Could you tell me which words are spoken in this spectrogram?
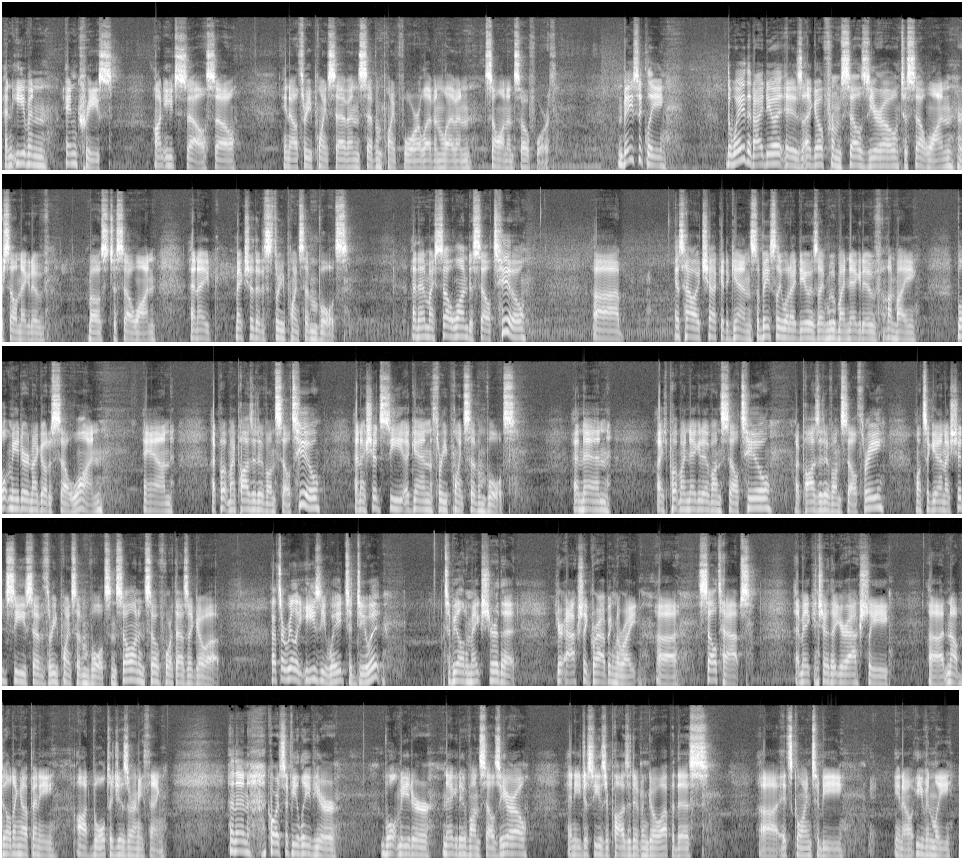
an even increase on each cell. So, you know, 3.7, 7.4, 11, 11, so on and so forth. And basically, the way that I do it is I go from cell 0 to cell 1, or cell negative most to cell 1, and I make sure that it's 3.7 volts. And then my cell 1 to cell 2 uh, is how I check it again. So basically what I do is I move my negative on my voltmeter and I go to cell 1, and I put my positive on cell 2, and I should see again 3.7 volts. And then I put my negative on cell 2, my positive on cell 3. Once again, I should see 3.7 volts, and so on and so forth as I go up. That's a really easy way to do it, to be able to make sure that you're actually grabbing the right uh, cell taps and making sure that you're actually uh, not building up any odd voltages or anything. And then, of course, if you leave your voltmeter negative on cell zero and you just use your positive and go up of this, uh, it's going to be, you know, evenly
